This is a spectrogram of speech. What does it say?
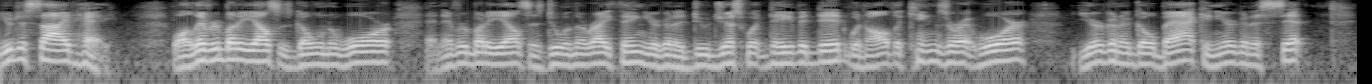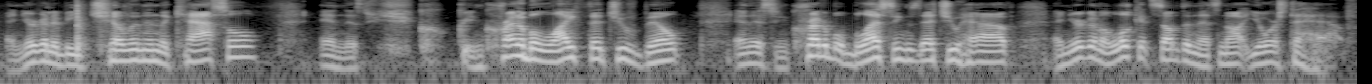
you decide hey while everybody else is going to war and everybody else is doing the right thing you're going to do just what david did when all the kings are at war. You're going to go back and you're going to sit and you're going to be chilling in the castle and this incredible life that you've built and this incredible blessings that you have and you're going to look at something that's not yours to have.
